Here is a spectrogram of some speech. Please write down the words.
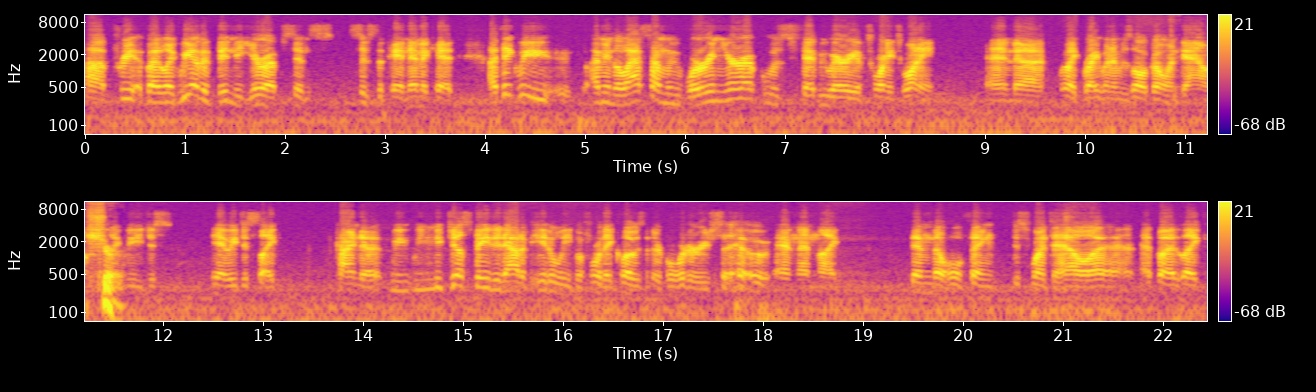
Uh, pre, but like we haven't been to Europe since since the pandemic hit. I think we, I mean, the last time we were in Europe was February of 2020, and uh, like right when it was all going down. Sure. Like we just, yeah, we just like kind of we, we just made it out of Italy before they closed their borders, and then like then the whole thing just went to hell. Uh, but like,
